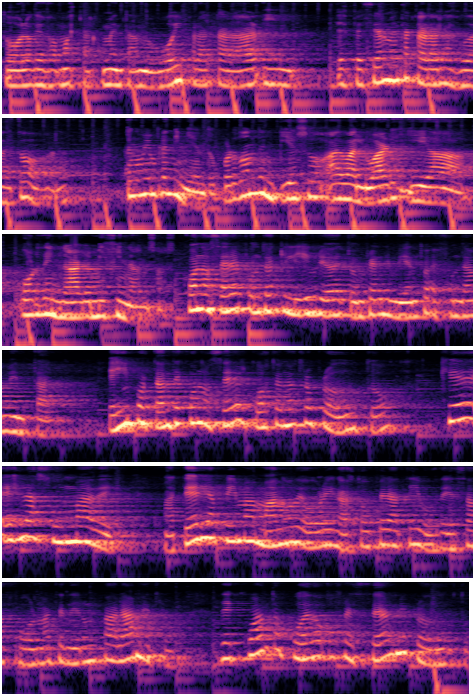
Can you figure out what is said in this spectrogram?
todo lo que vamos a estar comentando hoy para aclarar y especialmente aclarar las dudas de todos, ¿verdad? Tengo mi emprendimiento, ¿por dónde empiezo a evaluar y a ordenar mis finanzas? Conocer el punto de equilibrio de tu emprendimiento es fundamental. Es importante conocer el costo de nuestro producto, que es la suma de materia prima, mano de obra y gastos operativos. De esa forma, tener un parámetro de cuánto puedo ofrecer mi producto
